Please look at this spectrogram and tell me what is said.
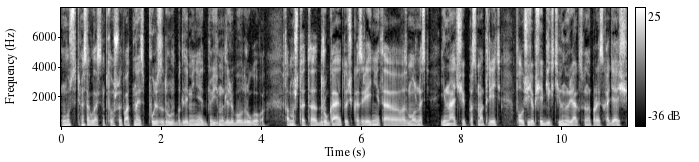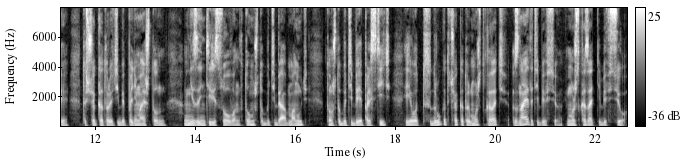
Ну, с этим я согласен, потому что это одна из польз дружбы для меня, видимо, для любого другого. Потому что это другая точка зрения, это возможность иначе посмотреть, получить вообще объективную реакцию на происходящее. То есть человек, который тебе понимает, что он не заинтересован в том, чтобы тебя обмануть, в том, чтобы тебе польстить. И вот друг – это человек, который может сказать, знает о тебе все, и может сказать тебе все,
